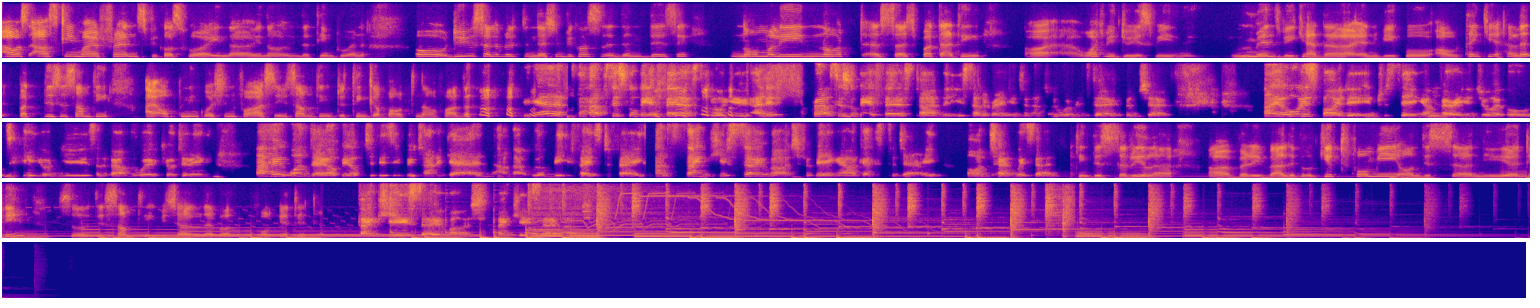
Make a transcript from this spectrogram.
I was asking my friends because who are in the, you know, in the Thimphu and, oh, do you celebrate the nation? Because then they say, normally not as such, but I think uh, what we do is we women we gather and we go out. Thank you, Helen. But this is something eye-opening question for us. It's something to think about now, Father. yeah, perhaps this will be a first for you, and if perhaps this will be a first time that you celebrate International Women's Day, Phuntsho. I always find it interesting and very enjoyable to hear your news and about the work you're doing. I hope one day I'll be able to visit Bhutan again and that we'll meet face to face. And thank you so much for being our guest today on 10 with I think this is a real, uh, uh, very valuable gift for me on this uh, New Year Day. So this is something which I'll never forget it. Thank you so much. Thank you so much.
